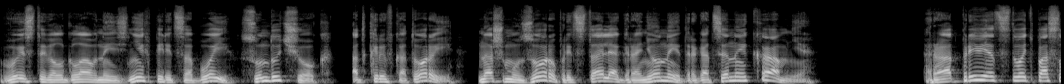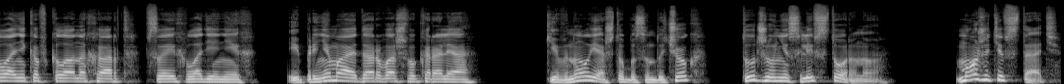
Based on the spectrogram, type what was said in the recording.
Выставил главный из них перед собой сундучок, открыв который, нашему взору предстали ограненные драгоценные камни. «Рад приветствовать посланников клана Харт в своих владениях и принимаю дар вашего короля». Кивнул я, чтобы сундучок тут же унесли в сторону. «Можете встать.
